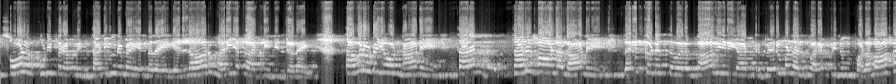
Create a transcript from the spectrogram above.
சோழர் குடிப்பிறப்பின் தனியுரிமை என்பதை எல்லாரும் அறிய காட்டி நின்றனை. தவறுடையோன் நானே. தரன் தருகாணலானே. பெருக்கெடுத்து வரும் காவிரி ஆற்று பெருமணல் பரப்பினும் பலவாக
